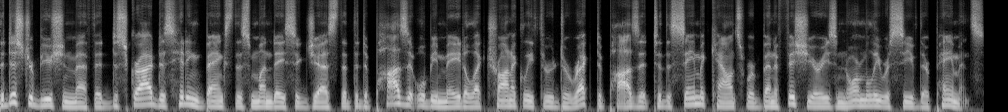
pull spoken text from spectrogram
The distribution method, described as hitting banks this Monday, suggests that the deposit will be made electronically through direct deposit to the same accounts where beneficiaries normally receive their payments.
